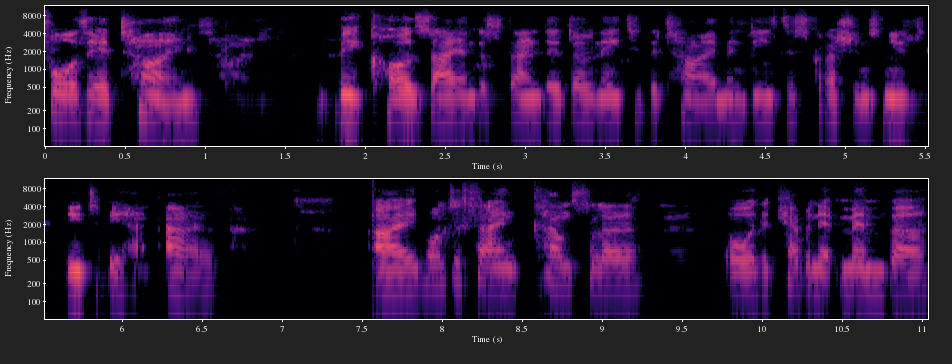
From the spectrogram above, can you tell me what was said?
for their time because I understand they donated the time and these discussions need, need to be had. I want to thank Councillor or the Cabinet member,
